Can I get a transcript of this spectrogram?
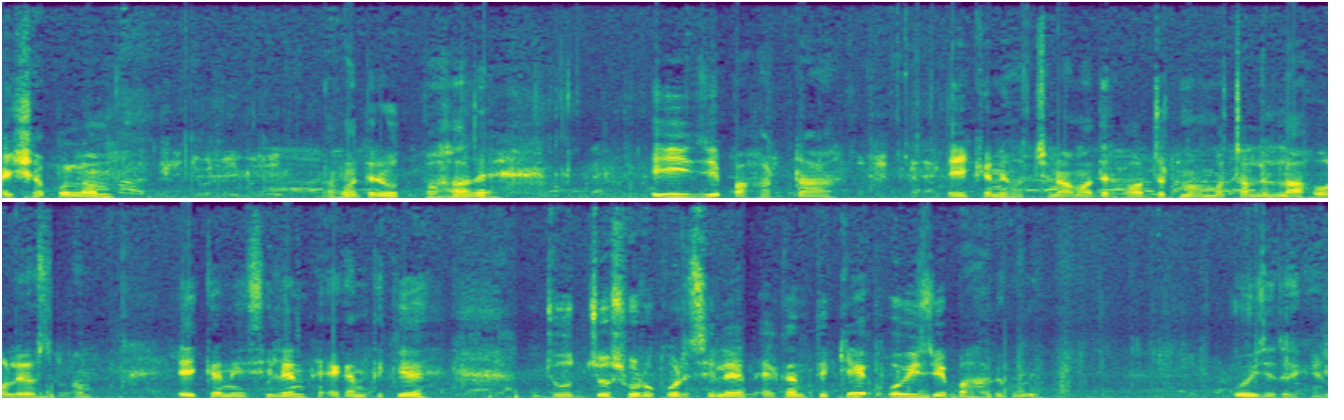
আইসা পড়লাম আমাদের উৎ পাহাড়ে। এই যে পাহাড়টা, এইখানে হচ্ছে না আমাদের হজরত মোহাম্মদ সাল্লাহ আলাইসাল্লাম এইখানেই ছিলেন। এখান থেকে যুদ্ধ শুরু করেছিলেন। এখান থেকে ওই যে পাহাড়গুলো, ওই যে দেখেন,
